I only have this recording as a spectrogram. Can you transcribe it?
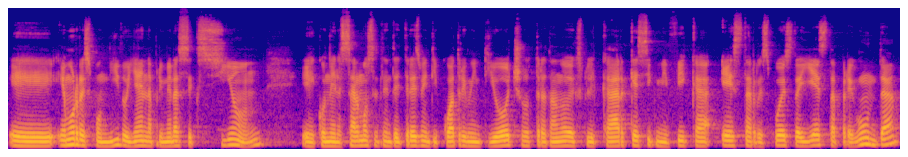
Eh, hemos respondido ya en la primera sección eh, con el Salmo 73, 24 y 28, tratando de explicar qué significa esta respuesta y esta pregunta.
